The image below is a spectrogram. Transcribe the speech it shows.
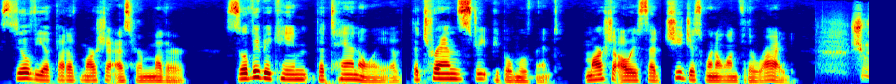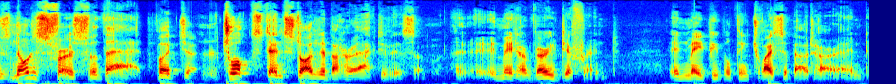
Sylvia thought of Marsha as her mother. Sylvia became the tannoy of the trans street people movement. Marsha always said she just went along for the ride. She was noticed first for that, but uh, talk then started about her activism. It made her very different. It made people think twice about her and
